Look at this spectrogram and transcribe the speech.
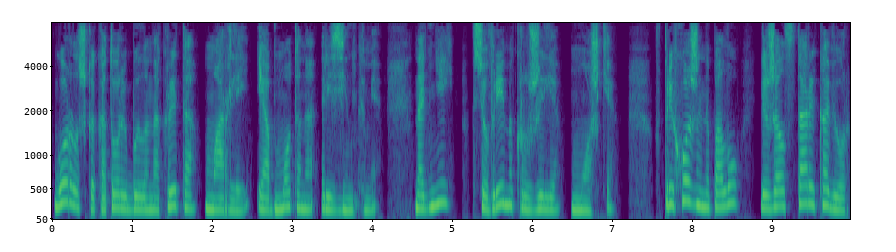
горлышко которой было накрыто марлей и обмотано резинками. Над ней все время кружили мошки. В прихожей на полу лежал старый ковер,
